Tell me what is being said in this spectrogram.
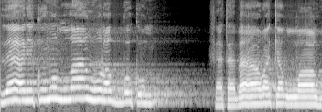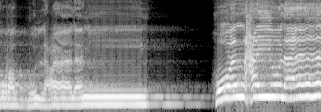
ذلكم الله ربكم. فتبارك الله رب العالمين. هو الحي لا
